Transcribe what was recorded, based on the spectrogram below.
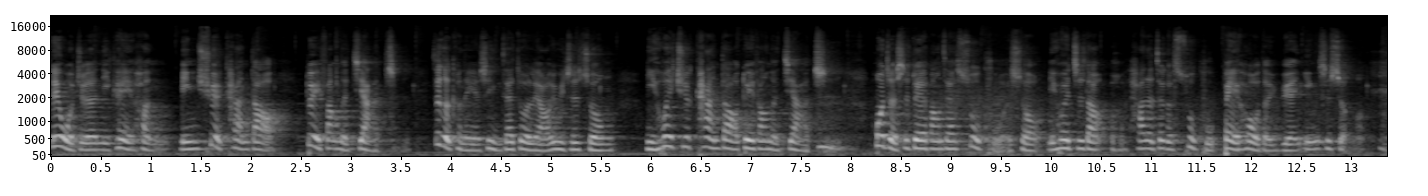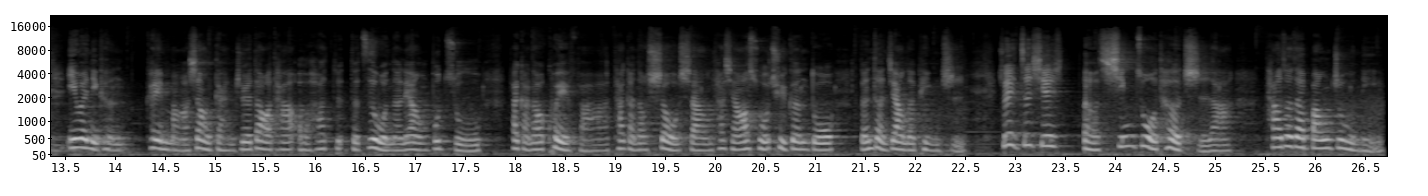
所以我觉得你可以很明确看到对方的价值。这个可能也是你在做疗愈之中，你会去看到对方的价值。或者是对方在诉苦的时候，你会知道哦，他的这个诉苦背后的原因是什么？因为你可能可以马上感觉到他哦，他的自我能量不足，他感到匮乏，他感到受伤，他想要索取更多等等这样的品质。所以这些呃星座特质啊，它都在帮助你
